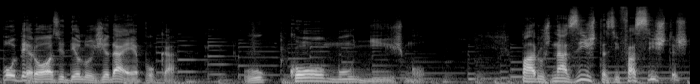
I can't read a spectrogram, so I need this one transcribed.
poderosa ideologia da época, o comunismo. Para os nazistas e fascistas,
